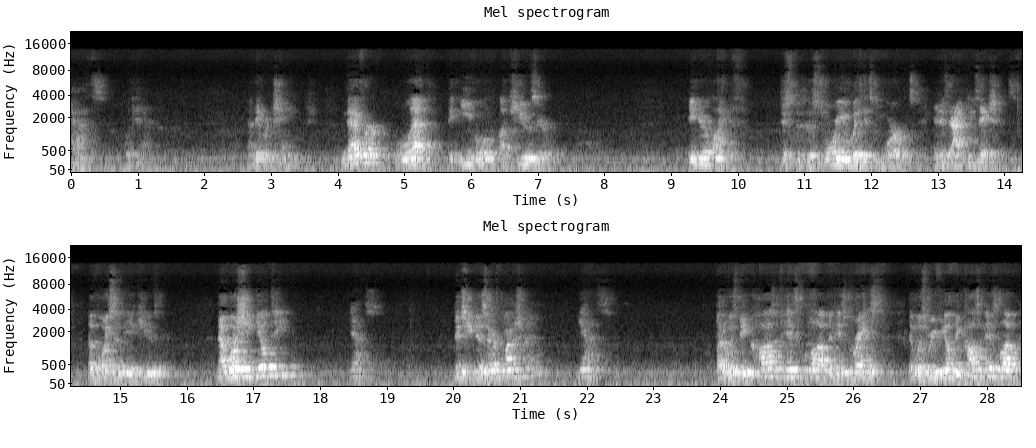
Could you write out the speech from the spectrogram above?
paths with him. And they were changed. Never let the evil accuser in your life just to destroy you with his words and his accusations. The voice of the accuser. Now, was she guilty? Yes. Did she deserve punishment? Yes. But it was because of his love and his grace that was revealed. Because of his love,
